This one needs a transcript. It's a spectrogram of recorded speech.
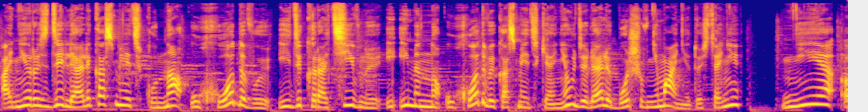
они разделяли косметику на уходовую и декоративную. И именно уходовой косметике они уделяли больше внимания. То есть они не э,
